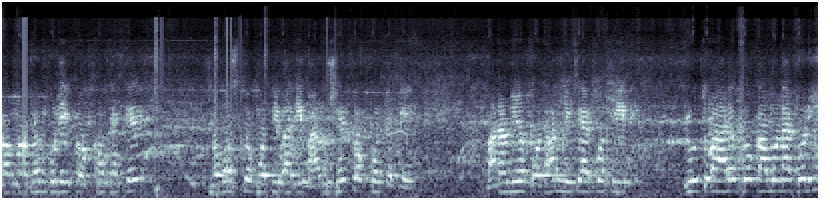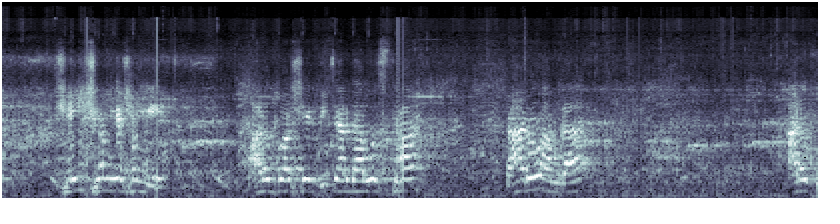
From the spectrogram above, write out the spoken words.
সংগঠনগুলির পক্ষ থেকে, সমস্ত প্রতিবাদী মানুষের পক্ষ থেকে মাননীয় প্রধান বিচারপতির দ্রুত আরোগ্য কামনা করি। সেই সঙ্গে সঙ্গে ভারতবর্ষের বিচার ব্যবস্থা, তারও আমরা আরোগ্য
